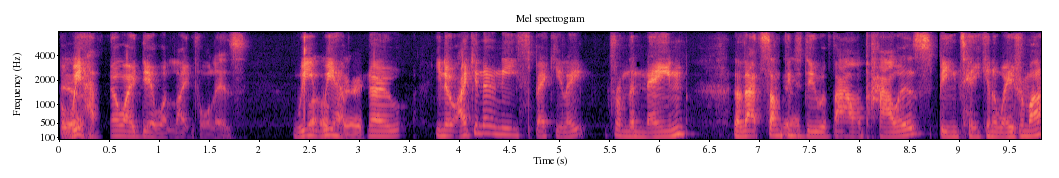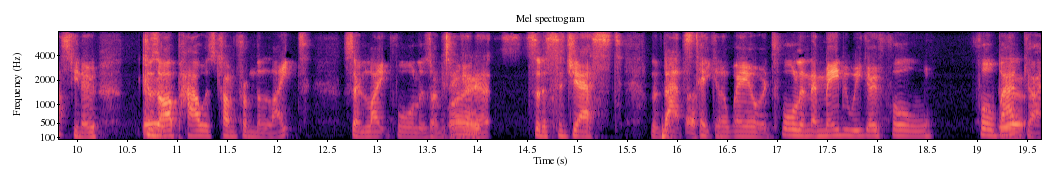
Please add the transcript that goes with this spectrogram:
but yeah. we have no idea what Lightfall is. We well, we have no. You know, I can only speculate from the name that that's something yeah. to do with our powers being taken away from us. You know, because our powers come from the light. So Lightfall is obviously right. going to sort of suggest that that's taken away or it's fallen, and maybe we go full full bad guy,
